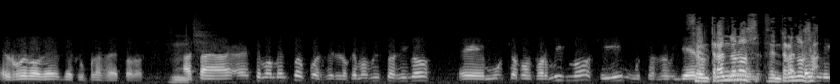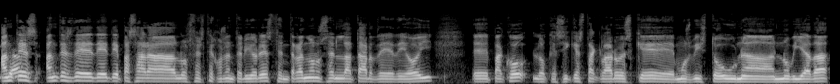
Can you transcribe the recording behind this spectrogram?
el ruedo de, su plaza de toros. Mm. Hasta este momento, pues lo que hemos visto ha sido eh, mucho conformismo, sí, muchos novilleros. Centrándonos, centrándonos antes, antes de, pasar a los festejos anteriores, centrándonos en la tarde de hoy, eh, Paco, lo que sí que está claro es que hemos visto una novillada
